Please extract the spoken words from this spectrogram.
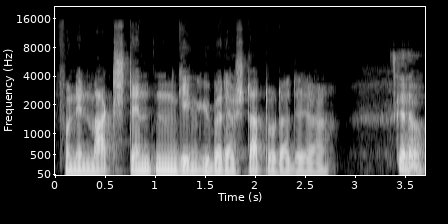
von den Marktständen gegenüber der Stadt oder der. Genau.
